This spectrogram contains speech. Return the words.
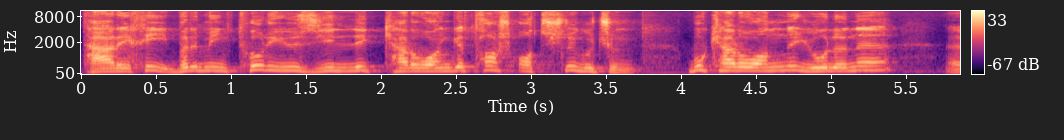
tarixiy bir ming to'rt yuz yillik karvonga tosh otishlik uchun bu karvonni yo'lini e,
